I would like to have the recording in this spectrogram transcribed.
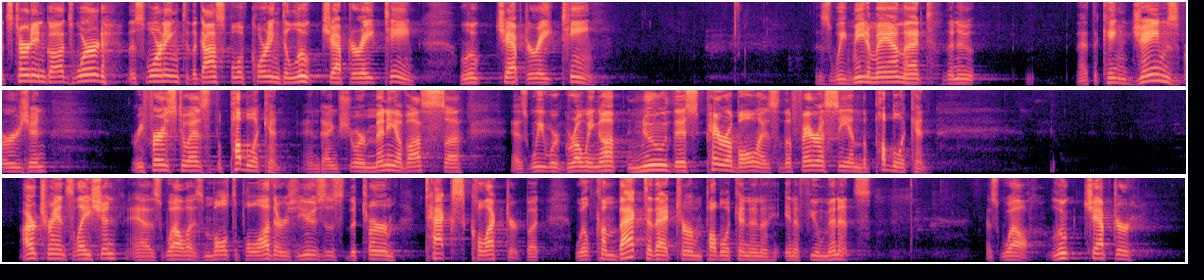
Let's turn in God's Word this morning to the Gospel according to Luke chapter 18. Luke chapter 18. As we meet a man that the new that the King James Version refers to as the publican. And I'm sure many of us, uh, as we were growing up, knew this parable as the Pharisee and the publican. Our translation, as well as multiple others, uses the term tax collector, but we'll come back to that term publican in a, in a few minutes as well. Luke chapter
